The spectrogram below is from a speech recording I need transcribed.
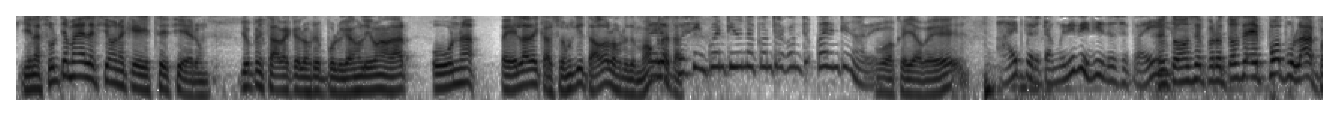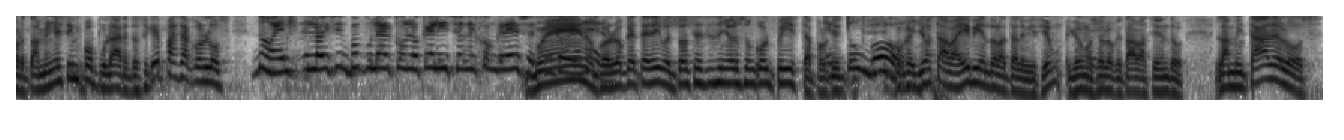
Y en las últimas elecciones que se hicieron, yo pensaba que los republicanos le iban a dar una pela de calzón quitado a los Pero demócratas. fue 51 contra, contra 49. O aquella vez. Ay, pero está muy dividido ese país. Entonces, pero entonces es popular, pero también es impopular. Entonces, ¿qué pasa con los... no, él lo hizo impopular con lo que él hizo en el Congreso el 5 de Bueno, por lo que te digo, entonces ese señor es un golpista, porque, porque yo estaba ahí viendo la televisión, yo no sé lo que estaba haciendo. La mitad de los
